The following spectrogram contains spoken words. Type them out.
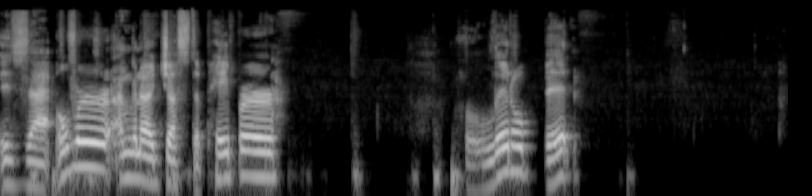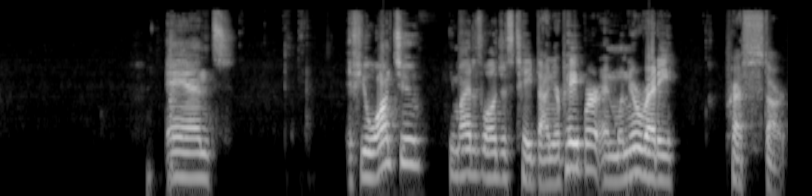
Is that over? I'm going to adjust the paper a little bit. And if you want to, you might as well just tape down your paper, and when you're ready, press start.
